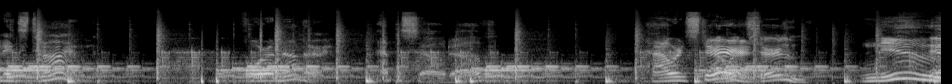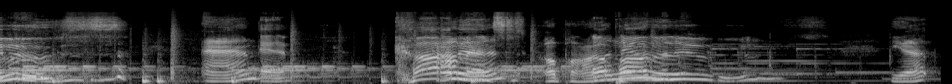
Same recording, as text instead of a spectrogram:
right, it's time for another episode of Howard Stern, Howard Stern News, news and and comments comments upon, upon the the news. news. Yep.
